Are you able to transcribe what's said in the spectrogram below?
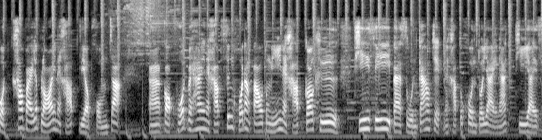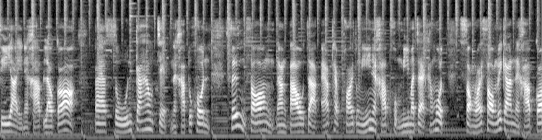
กดเข้าไปเรียบร้อยนะครับ เดี๋ยวผมจะ กรอกโค้ดไว้ให้นะครับ ซึ่งโค้ดอ่างเปาตรงนี้นะครับก็คือ TC 8097นะครับทุกคนตัวใหญ่นะ T ใหญ่ C ใหญ่นะครับ แล้วก็ 8097 นะครับทุกคน ซึ่งซองอ่างเปาจากแอป Tap Coin ตรงนี้นะครับ ผมมีมาแจกทั้งหมด 200 ซองด้วยกันนะครับ ก็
